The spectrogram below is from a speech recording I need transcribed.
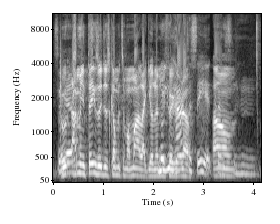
So yes. I mean, things are just coming to my mind. Like, yo, let No, me figure it have out. to say it, 'cause, mm-hmm.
